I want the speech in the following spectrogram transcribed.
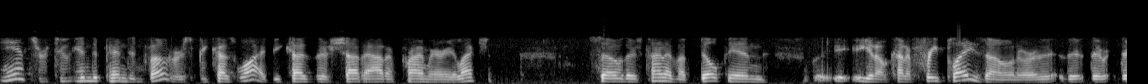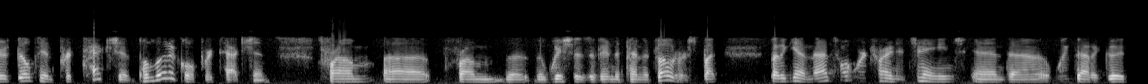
answer to independent voters because why? Because they're shut out of primary elections. So there's kind of a built-in you know, kind of free play zone, or there, there, there's built-in protection, political protection from uh, from the, the wishes of independent voters. But but again, that's what we're trying to change, and uh, we've got a good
